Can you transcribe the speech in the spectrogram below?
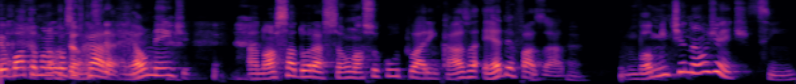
eu, boto a mão na consciência, cara, realmente, a nossa adoração, o nosso cultuar em casa é defasado. É. Não vamos mentir, não, gente. Sim.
